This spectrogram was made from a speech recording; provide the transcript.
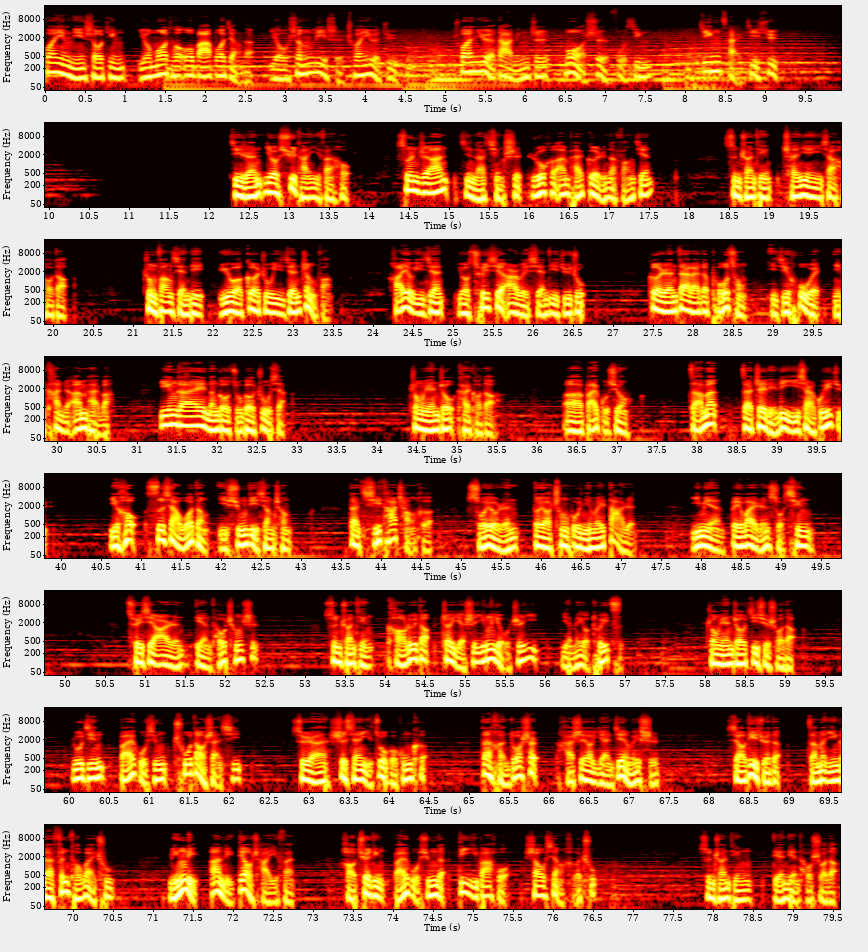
欢迎您收听由摩托欧巴播讲的有声历史穿越剧《穿越大明之末世复兴》，精彩继续。几人又叙谈一番后，孙志安进来请示如何安排个人的房间。孙传庭沉吟一下后道：“众方贤弟与我各住一间正房，还有一间由崔谢二位贤弟居住。个人带来的仆从。”以及护卫，你看着安排吧，应该能够足够住下。钟元周开口道：“呃，白骨兄，咱们在这里立一下规矩，以后私下我等以兄弟相称，但其他场合，所有人都要称呼您为大人，以免被外人所轻。”崔谢二人点头称是。孙传庭考虑到这也是应有之意，也没有推辞。庄元周继续说道：“如今白骨兄初到陕西，虽然事先已做过功课，但很多事儿还是要眼见为实。小弟觉得咱们应该分头外出，明里暗里调查一番，好确定白骨兄的第一把火烧向何处。”孙传庭点点头说道：“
